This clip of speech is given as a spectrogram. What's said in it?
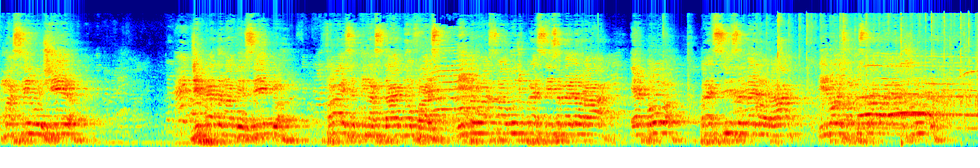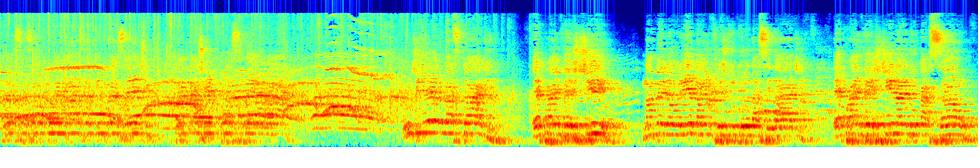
uma cirurgia de pedra na vesícula, Faz aqui na cidade, não faz. Então a saúde precisa melhorar. É boa, precisa melhorar. E nós vamos trabalhar junto com essas autoridades aqui presentes para que a gente possa melhorar. O dinheiro da cidade é para investir na melhoria da infraestrutura da cidade, é para investir na educação,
